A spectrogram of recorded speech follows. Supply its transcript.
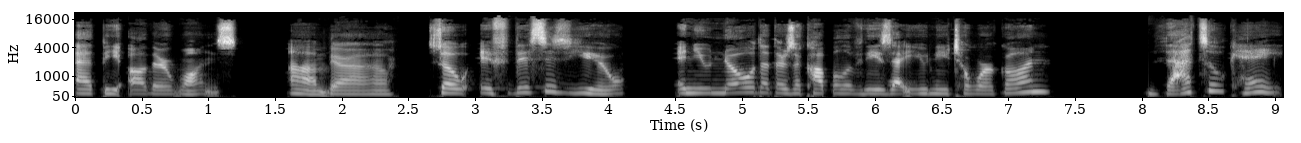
at the other ones. Um, yeah. so if this is you and you know that there's a couple of these that you need to work on, that's okay.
